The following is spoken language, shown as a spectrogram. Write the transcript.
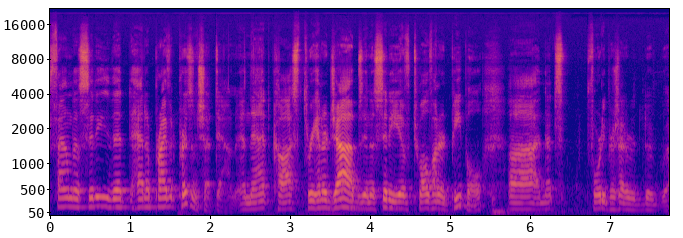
found a city that had a private prison shut down, and that cost 300 jobs in a city of 1,200 people, uh, and that's 40% or uh,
